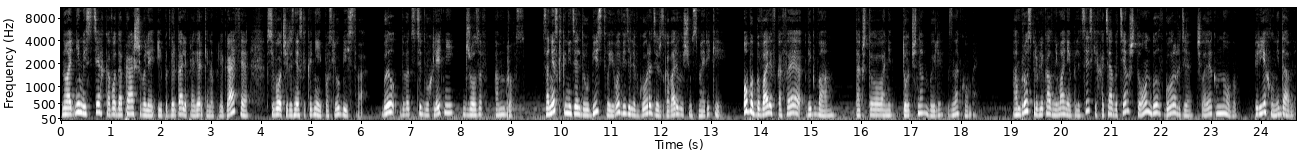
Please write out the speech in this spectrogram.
но одним из тех, кого допрашивали и подвергали проверке на полиграфе всего через несколько дней после убийства, был 22-летний Джозеф Амброс. За несколько недель до убийства его видели в городе разговаривающим с Мэри Кей. Оба бывали в кафе «Вигвам», так что они точно были знакомы. Амброс привлекал внимание полицейских хотя бы тем, что он был в городе человеком новым, переехал недавно.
